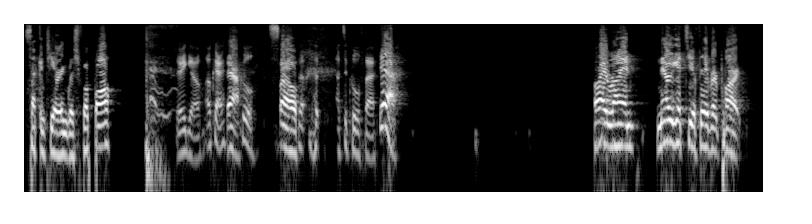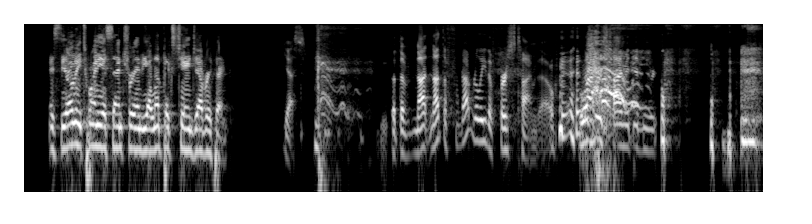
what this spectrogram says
second tier English football, There you go. Okay. Yeah. Cool. so That- that- That's a cool fact. yeah. All right, Ryan. Now we get to your favorite part. It's the early 20th century, and the Olympics change everything. Yes. but the not not the not really the first time though. the first time it didn't.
